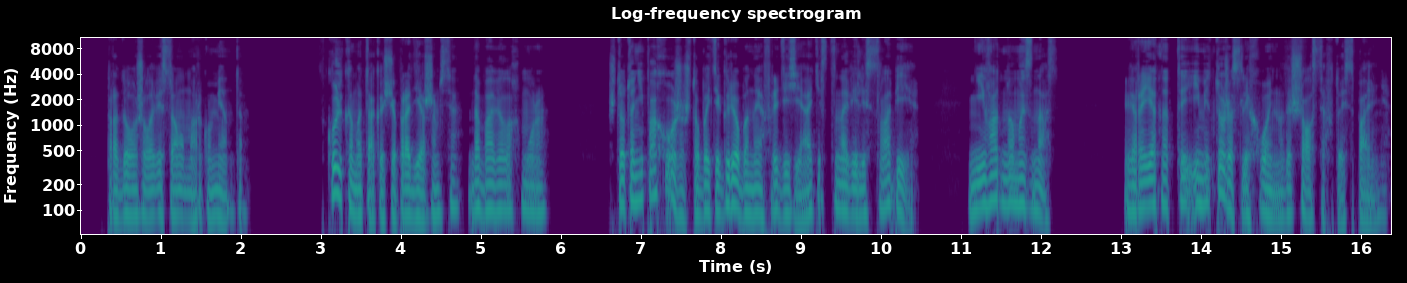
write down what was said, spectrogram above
— продолжила весомым аргументом. «Сколько мы так еще продержимся?» — добавила хмуро. «Что-то не похоже, чтобы эти гребаные афродизиаки становились слабее. Ни в одном из нас. Вероятно, ты ими тоже с лихвой надышался в той спальне».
